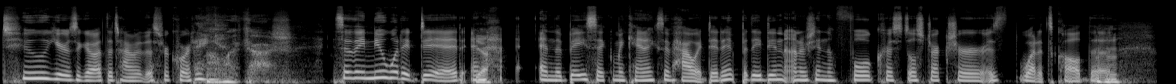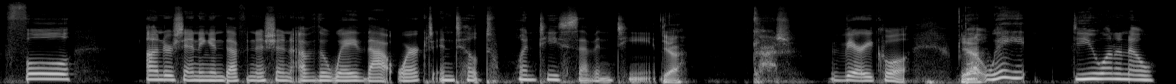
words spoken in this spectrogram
two years ago at the time of this recording. Oh my gosh. So they knew what it did and Yeah. and the basic mechanics of how it did it, but they didn't understand the full crystal structure is what it's called, the Mm-hmm. full understanding and definition of the way that worked until 2017. Yeah. Gosh. Very cool. Yeah. But wait, do you want to know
